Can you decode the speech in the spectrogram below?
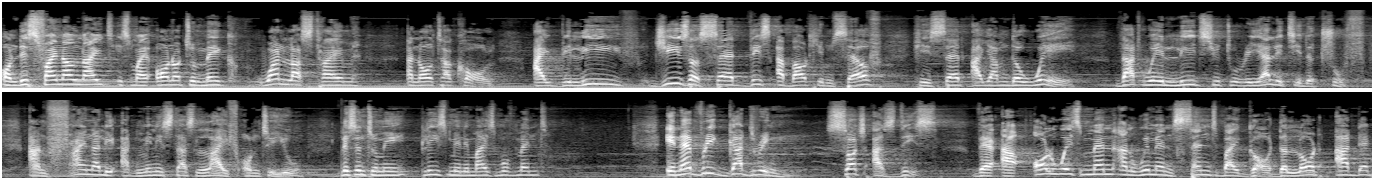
On this final night, it's my honor to make one last time an altar call. I believe Jesus said this about himself. He said, I am the way. That way leads you to reality, the truth, and finally administers life unto you. Listen to me. Please minimize movement. In every gathering such as this, there are always men and women sent by God. The Lord added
